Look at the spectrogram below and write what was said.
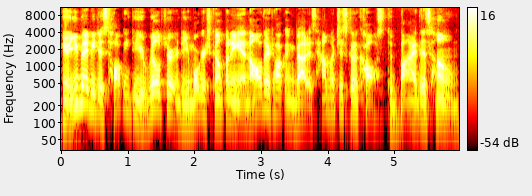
You know, you may be just talking to your realtor and to your mortgage company, and all they're talking about is how much it's going to cost to buy this home.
